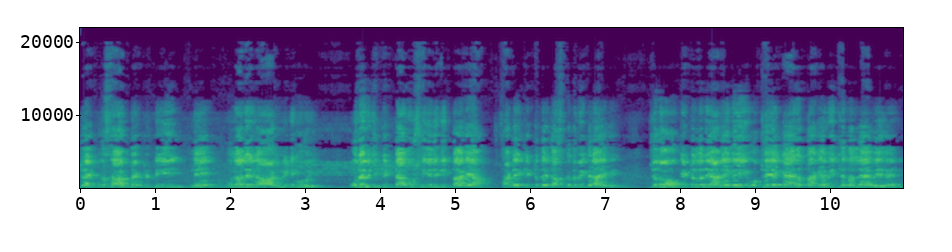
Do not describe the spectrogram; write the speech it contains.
ਡਾਇਰੈਕਟਰ ਸਾਹਿਬ, ਡਾਇਰੈਕਟਰ ਡੀ ਨੇ, ਉਹਨਾਂ ਦੇ ਨਾਲ ਮੀਟਿੰਗ ਹੋਈ। ਉਹਦੇ ਵਿੱਚ ਕਿੱਟਾਂ ਨੂੰ ਸੀਲ ਕੀਤਾ ਗਿਆ। ਸਾਡੇ ਕਿੱਟ ਦੇ ਦਸਤਖਤ ਵੀ ਕਰਾਏ ਗਏ। ਜਦੋਂ ਉਹ ਕਿੱਟ ਲੁਧਿਆਣੇ ਗਈ, ਉੱਥੇ ਇਹ ਕਹਿ ਦਿੱਤਾ ਗਿਆ ਵੀ ਇੱਥੇ ਤਾਂ ਲੈਬ ਹੈ ਨਹੀਂ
